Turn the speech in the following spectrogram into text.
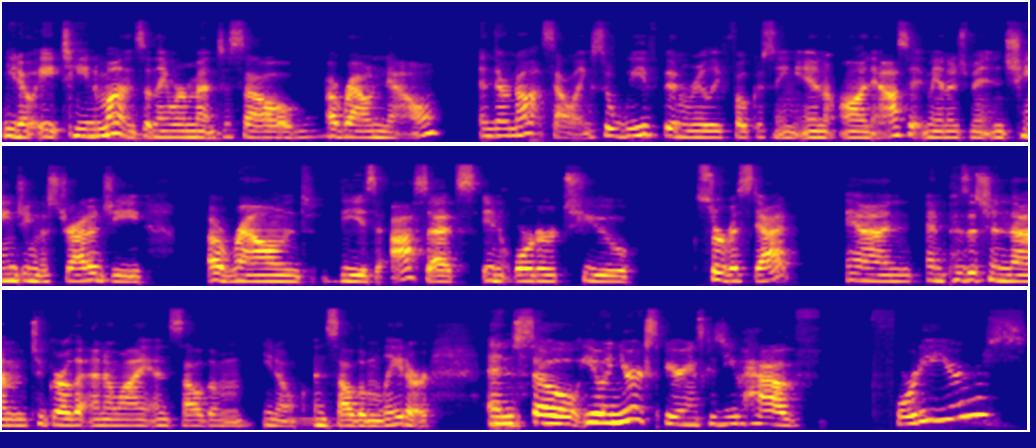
you know 18 months and they were meant to sell mm-hmm. around now and they're not selling. So we've been really focusing in on asset management and changing the strategy around these assets in order to service debt and and position them to grow the NOI and sell them, you know, and sell them later. And mm-hmm. so, you know, in your experience, because you have 40 years,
